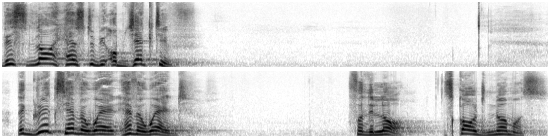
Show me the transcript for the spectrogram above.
this law has to be objective. The Greeks have a word, have a word for the law. It's called nomos.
